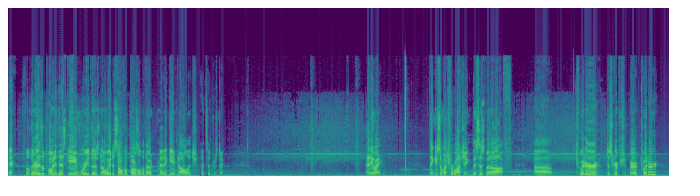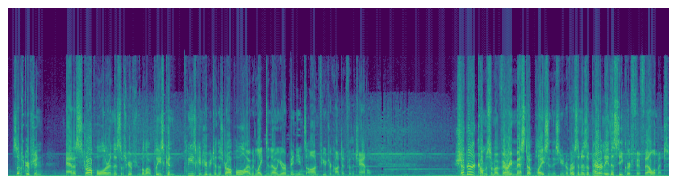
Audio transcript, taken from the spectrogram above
so there is a point in this game where there's no way to solve a puzzle without metagame knowledge. That's interesting. Anyway, thank you so much for watching. This has been off. Um, Twitter description or Twitter subscription and a straw poll are in the subscription below. Please con please contribute to the straw poll. I would like to know your opinions on future content for the channel. Sugar comes from a very messed up place in this universe and is apparently the secret fifth element.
